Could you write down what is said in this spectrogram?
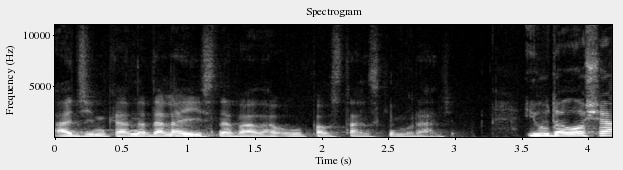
adzinka nadal istniała u powstańskim uradzie i udało się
